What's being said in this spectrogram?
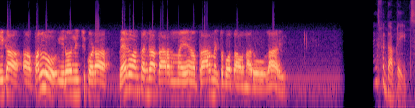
ఇక పనులు ఈ రోజు నుంచి కూడా వేగవంతంగా ప్రారంభమై ప్రారంభించబోతా ఉన్నారు లారీ. Thanks for the updates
